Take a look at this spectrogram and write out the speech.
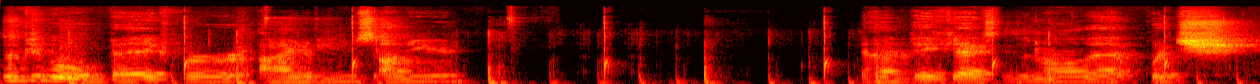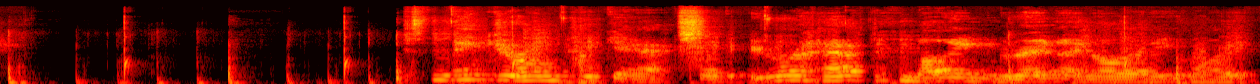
Some people will beg for items on here. Pickaxes and all that, which just make your own pickaxe. Like you don't have to mine granite and all that anyway.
